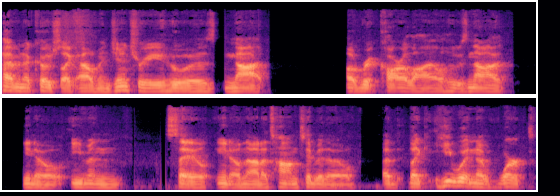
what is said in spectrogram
having a coach like Alvin Gentry, who is not a Rick Carlisle, who's not you know even say you know not a Tom Thibodeau, uh, like he wouldn't have worked.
